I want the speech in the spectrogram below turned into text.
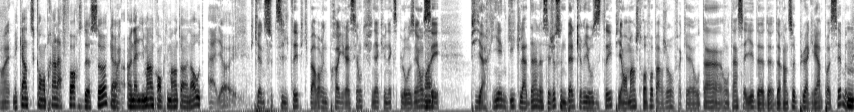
Ouais. Mais quand tu comprends la force de ça, qu'un Ouais. aliment complimente un autre, aïe, aïe. Puis qu'il y a une subtilité, puis qu'il peut avoir une progression qui finit avec une explosion. C'est puis il y a rien de geek là-dedans, là. c'est juste une belle curiosité, puis on mange trois fois par jour, fait que autant autant essayer de, de, de rendre ça le plus agréable possible. Mm.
